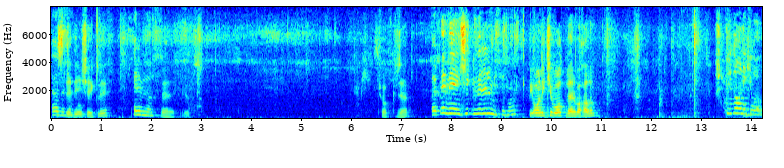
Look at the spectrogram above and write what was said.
Evet hocam. İstediğin şekli Verebiliyoruz. verebiliyoruz. Çok güzel. Öğretmenim şekli verelim istiyorsanız. Bir 12 volt ver bakalım. Şimdi de 12 volt.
